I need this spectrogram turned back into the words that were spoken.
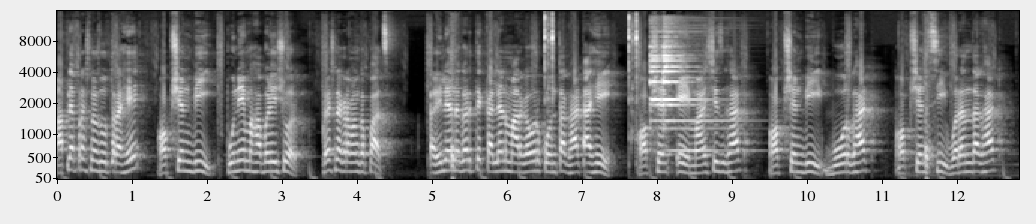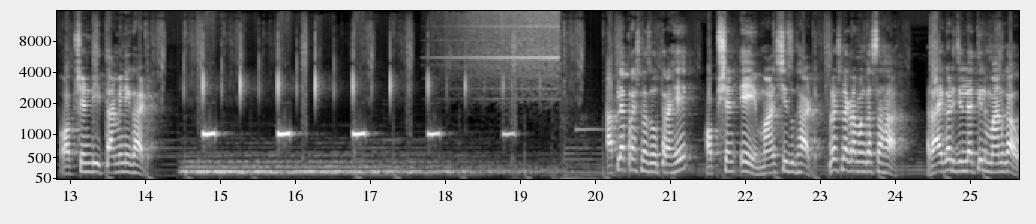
आपल्या प्रश्नाचं उत्तर आहे ऑप्शन बी पुणे महाबळेश्वर. प्रश्न क्रमांक पाच. अहिल्यानगर ते कल्याण मार्गावर कोणता घाट आहे? ऑप्शन ए माळशीज घाट ऑप्शन बी बोर घाट ऑप्शन सी वरंदा घाट ऑप्शन डी तामिनी घाट. आपल्या प्रश्नाचं उत्तर आहे ऑप्शन ए माळशीज घाट. प्रश्न क्रमांक सहा रायगड जिल्ह्यातील माणगाव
